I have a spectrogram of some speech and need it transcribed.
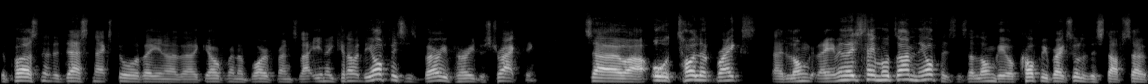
the person at the desk next door, the you know the girlfriend or boyfriend's like you know you can the office is very very distracting. So uh, or toilet breaks, they're long. They, I mean, they just take more time in the office. It's a longer or coffee breaks, all of this stuff. So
